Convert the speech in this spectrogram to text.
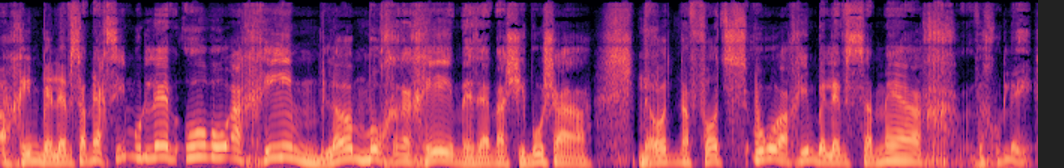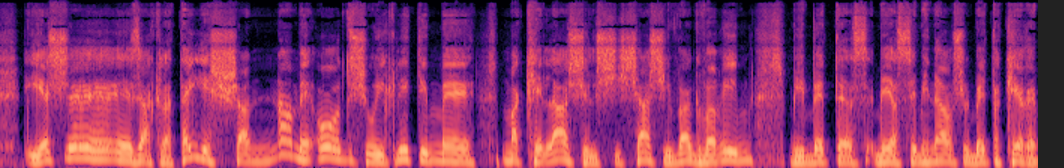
אחים בלב שמח. שימו לב, אורו אחים, לא מוכרחים, זה מהשיבוש המאוד נפוץ, אורו אחים בלב שמח וכולי. יש אה, איזו הקלטה ישנה מאוד שהוא הקליט עם אה, מקהלה של שישה, שבעה גברים מבית, מהסמינר של בית הכרם.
